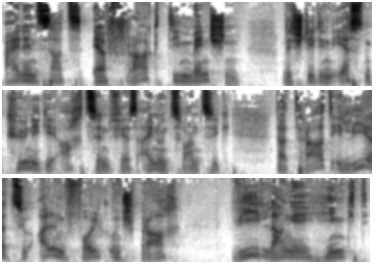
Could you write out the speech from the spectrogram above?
einen Satz. Er fragt die Menschen. Und das steht in 1. Könige 18, Vers 21. Da trat Elia zu allem Volk und sprach, wie lange hinkt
